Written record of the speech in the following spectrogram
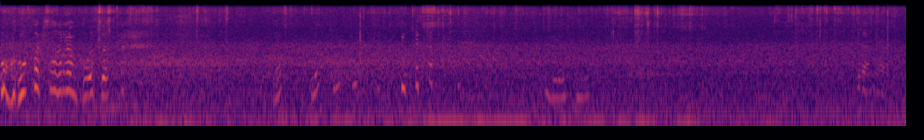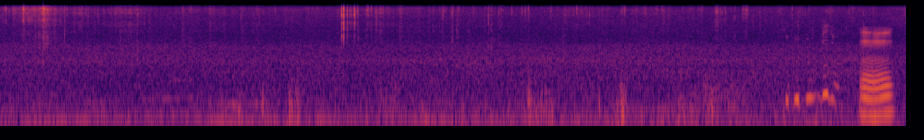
Ого, пошла работа. Видел? Угу.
